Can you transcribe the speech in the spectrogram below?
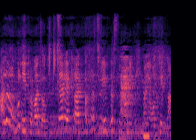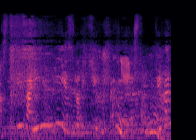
Ale ogólnie prowadzę od 4 lat, a pracuję w gastronomii, proszę mają od 15. Czyli pani nie jest nowicjuszem. Nie jestem. Czyli pani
